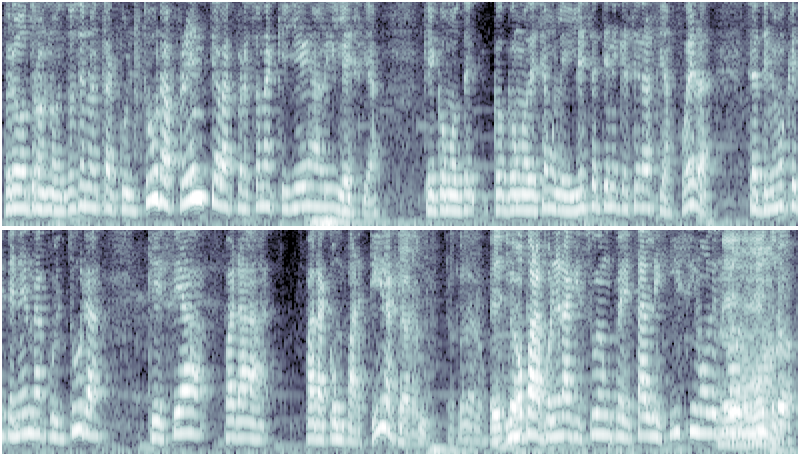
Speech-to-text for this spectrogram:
pero otros no. Entonces nuestra cultura frente a las personas que llegan a la iglesia, que como, te- como decíamos, la iglesia tiene que ser hacia afuera. O sea, tenemos que tener una cultura que sea para, para compartir a. Jesús. Claro. De hecho, no para poner a Jesús en un pedestal lejísimo de de, todo el de mundo. hecho,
